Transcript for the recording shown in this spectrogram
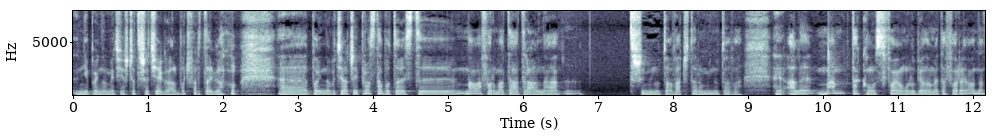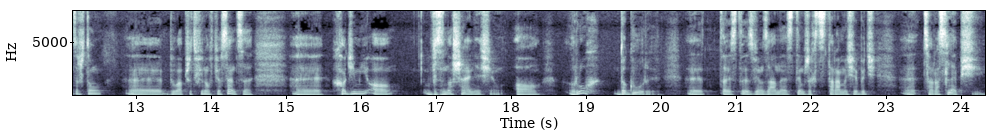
nie powinno mieć jeszcze trzeciego albo czwartego. E, powinno być raczej prosta, bo to jest mała forma teatralna. Trzyminutowa, czterominutowa. E, Ale mam taką swoją ulubioną metaforę, ona zresztą e, była przed chwilą w piosence. E, Chodzi mi o wznoszenie się, o ruch do góry. To jest związane z tym, że staramy się być coraz lepsi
